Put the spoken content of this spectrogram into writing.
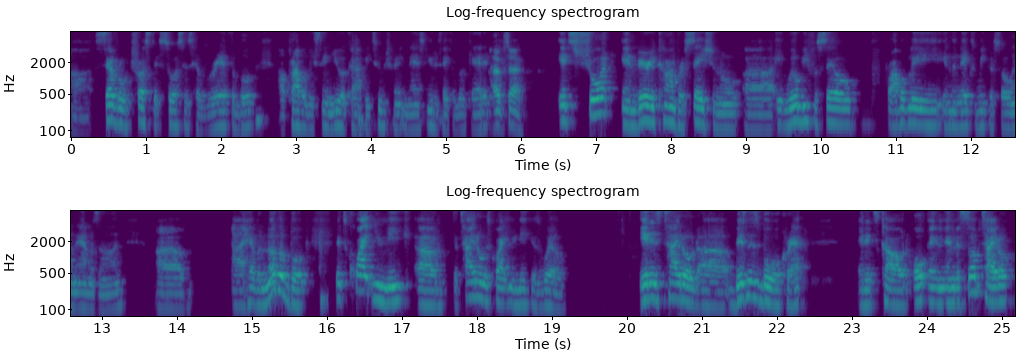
Uh, several trusted sources have read the book. I'll probably send you a copy too, Trent, and ask you to take a look at it. I hope so. It's short and very conversational. Uh, it will be for sale probably in the next week or so on Amazon. Uh, I have another book that's quite unique. Uh, the title is quite unique as well. It is titled uh, Business Bullcrap, and it's called, oh, and, and the subtitle,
